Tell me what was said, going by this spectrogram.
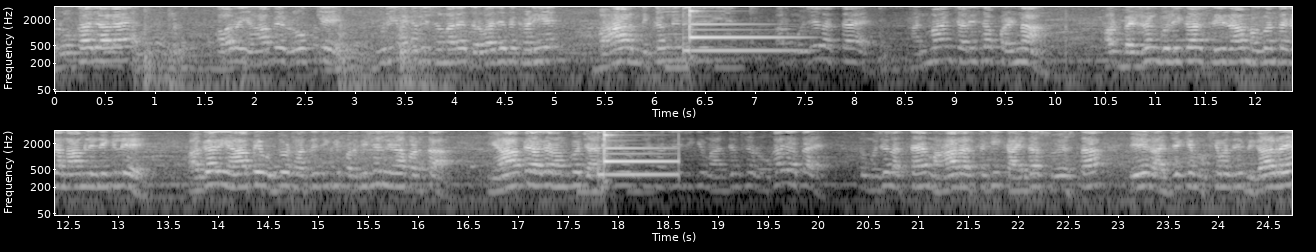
रोका जा रहा है और यहाँ पे रोक के पूरी पुलिस हमारे दरवाजे पे खड़ी है बाहर निकलने नहीं दे रही है और मुझे लगता है हनुमान चालीसा पढ़ना और बजरंग बली का श्री राम भगवंता का नाम लेने के लिए अगर यहाँ पे उद्धव ठाकरे जी की परमिशन लेना पड़ता, यहाँ पे अगर हमको जाने के लिए उद्धव ठाकरे जी के माध्यम से रोका जाता है तो मुझे लगता है महाराष्ट्र की कायदा सुव्यवस्था ये राज्य के मुख्यमंत्री बिगाड़ रहे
